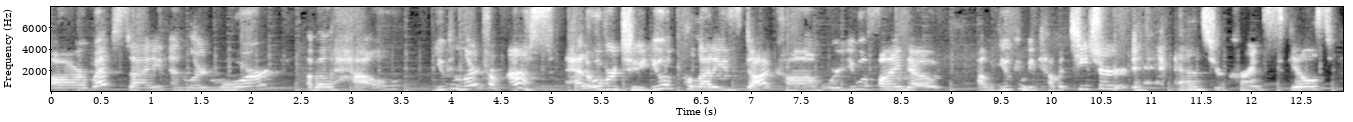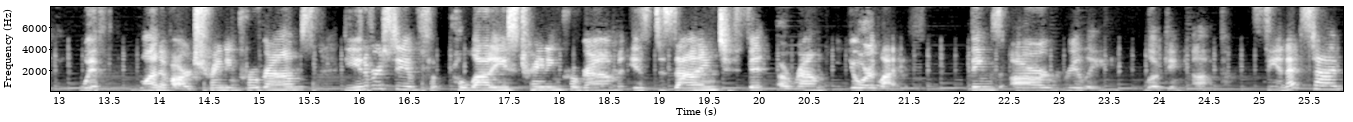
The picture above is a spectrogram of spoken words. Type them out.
our website and learn more about how you can learn from us. Head over to uofpilates.com where you will find out how you can become a teacher, enhance your current skills with one of our training programs. The University of Pilates training program is designed to fit around your life. Things are really looking up. See you next time.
